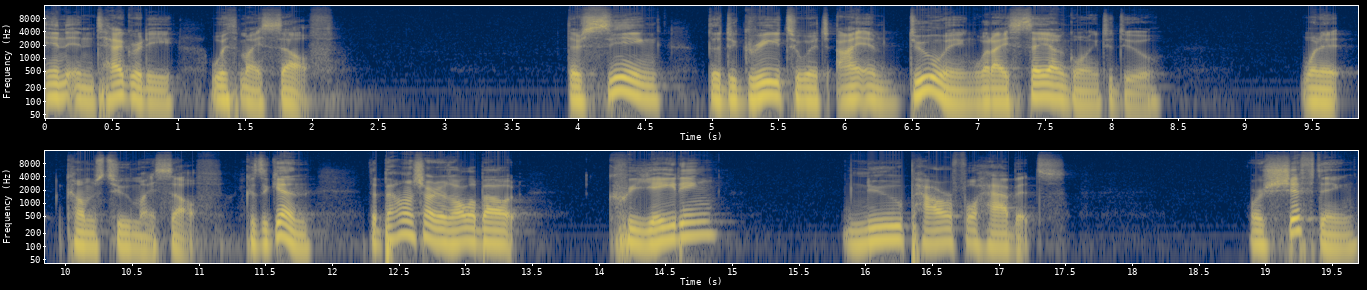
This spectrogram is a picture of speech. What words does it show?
in integrity with myself. They're seeing the degree to which I am doing what I say I'm going to do when it comes to myself. Because again, the balance chart is all about creating new powerful habits or shifting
